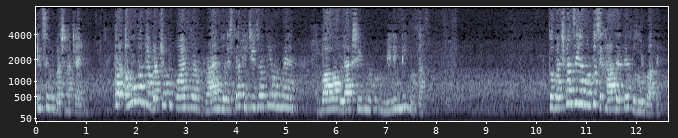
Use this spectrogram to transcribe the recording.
ان سے بھی بچنا چاہیے۔ اور عموماً جو بچوں کے پوائنٹ اور رائمز اور اس طرح کی چیزیں ہوتی ہیں، ان میں بابا بلیک شیپ میں کوئی میننگ نہیں ہوتا۔ تو بچپن سے ہم ان کو سکھا دیتے ہیں فضول باتیں۔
